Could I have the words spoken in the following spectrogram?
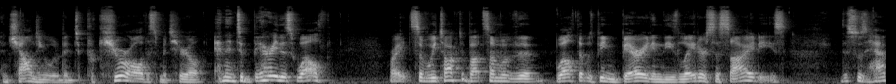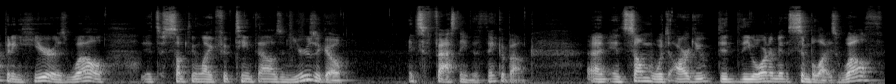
and challenging it would have been to procure all this material and then to bury this wealth, right? So we talked about some of the wealth that was being buried in these later societies. This was happening here as well it's something like 15,000 years ago. It's fascinating to think about. And, and some would argue did the ornament symbolize wealth?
